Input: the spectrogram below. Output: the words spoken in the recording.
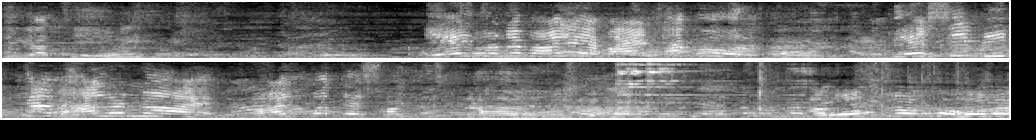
ঠিক আছে। এই জন্য বলে বাইন ঠাকুর। বেশি ভিক্ষা ভালো নয় অল্পতে সন্তুষ্ট হয়। আর অতিরিক্ত হলে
